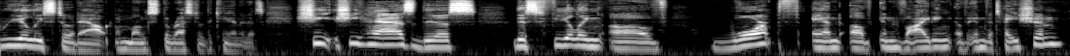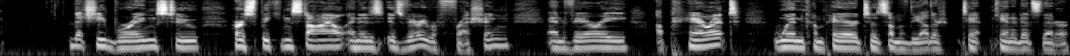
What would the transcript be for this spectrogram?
really stood out amongst the rest of the candidates. She she has this this feeling of warmth and of inviting of invitation that she brings to her speaking style and is is very refreshing and very apparent when compared to some of the other t- candidates that are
